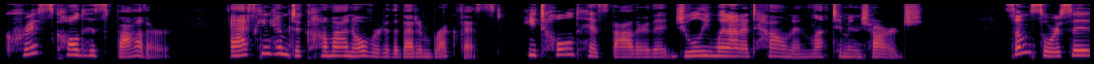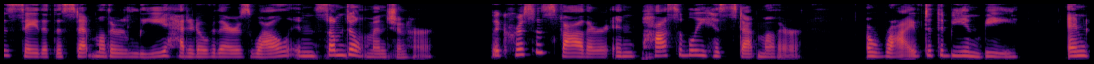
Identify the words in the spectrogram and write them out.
Chris called his father, asking him to come on over to the bed and breakfast. He told his father that Julie went out of town and left him in charge. Some sources say that the stepmother Lee headed over there as well, and some don't mention her. But Chris's father and possibly his stepmother arrived at the B&B, and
